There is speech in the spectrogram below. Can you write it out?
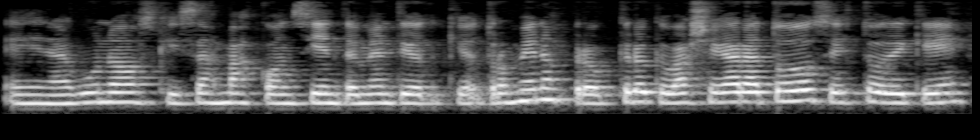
en algunos quizás más conscientemente que otros menos, pero creo que va a llegar a todos esto de que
